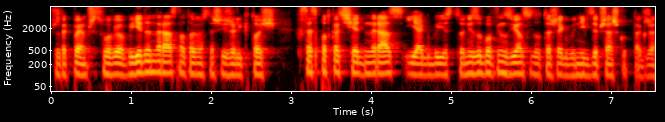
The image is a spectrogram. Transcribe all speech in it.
że tak powiem, przysłowiowy jeden raz, natomiast też jeżeli ktoś chce spotkać się jeden raz i jakby jest to niezobowiązujące, to też jakby nie widzę przeszkód. Także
